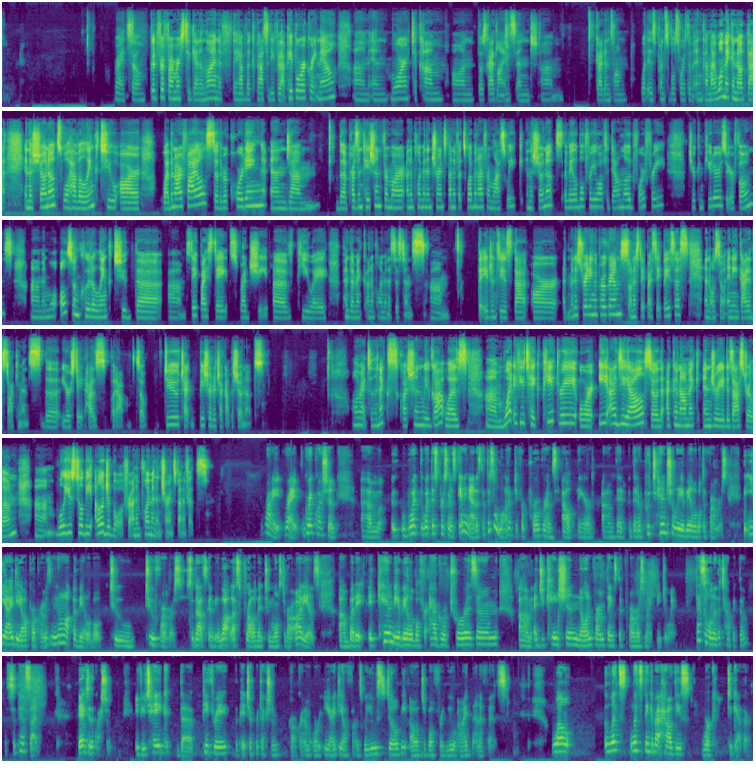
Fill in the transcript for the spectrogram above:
Right, so good for farmers to get in line if they have the capacity for that paperwork right now, um, and more to come on those guidelines and um, guidance on what is principal source of income. I will make a note that in the show notes, we'll have a link to our webinar files. So the recording and um, the presentation from our unemployment insurance benefits webinar from last week in the show notes available for you all to download for free to your computers or your phones. Um, and we'll also include a link to the state by state spreadsheet of PUA pandemic unemployment assistance um, the agencies that are administrating the programs on a state by state basis and also any guidance documents the your state has put out so do check be sure to check out the show notes all right, so the next question we've got was um, What if you take P3 or EIDL, so the Economic Injury Disaster Loan, um, will you still be eligible for unemployment insurance benefits? Right, right. Great question um, what what this person is getting at is that there's a lot of different programs out there um, that that are potentially available to farmers. The EIDL program is not available to to farmers, so that's going to be a lot less relevant to most of our audience. Um, but it, it can be available for agritourism, um, education, non-farm things that farmers might be doing. That's a whole other topic, though. Let's set that aside. Back to the question. If you take the P3, the Paycheck Protection Program, or EIDL funds, will you still be eligible for UI benefits? Well, let's let's think about how these work together.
